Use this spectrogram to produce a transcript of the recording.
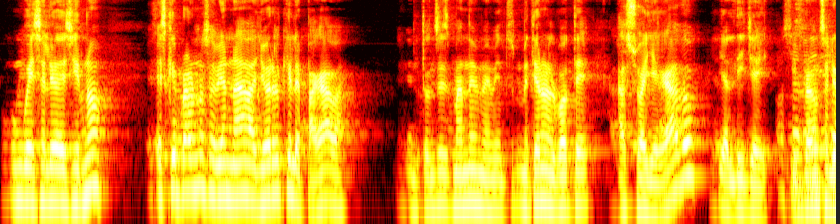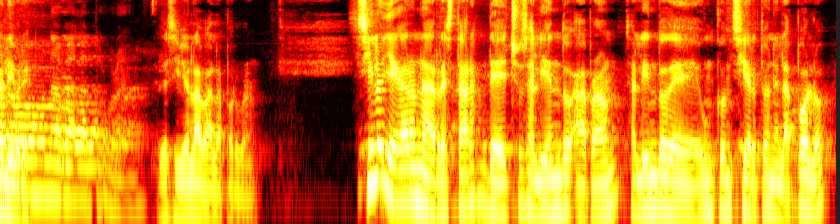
Un güey salió a decir, no, es que Brown no sabía nada, yo era el que le pagaba. Entonces mándenme, metieron al bote a su allegado y al DJ. O sea, y Brown salió libre. Una bala por Brown. Recibió la bala por Brown. Sí lo llegaron a arrestar, de hecho saliendo a Brown, saliendo de un concierto en el Apolo,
